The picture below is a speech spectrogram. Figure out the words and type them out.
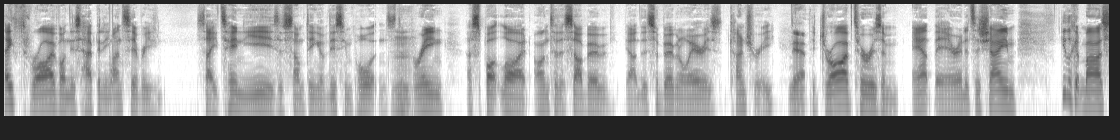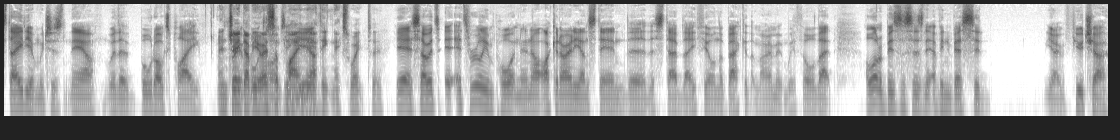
they thrive on this happening once every, say, 10 years of something of this importance to bring a spotlight onto the suburb, uh, the suburbanal areas country Yeah. to drive tourism out there. And it's a shame. You look at Mars Stadium, which is now where the Bulldogs play. And three or four GWS are playing now. I think, next week too. Yeah, so it's it's really important, and I, I can only understand the the stab they feel in the back at the moment with all that. A lot of businesses have invested, you know, future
